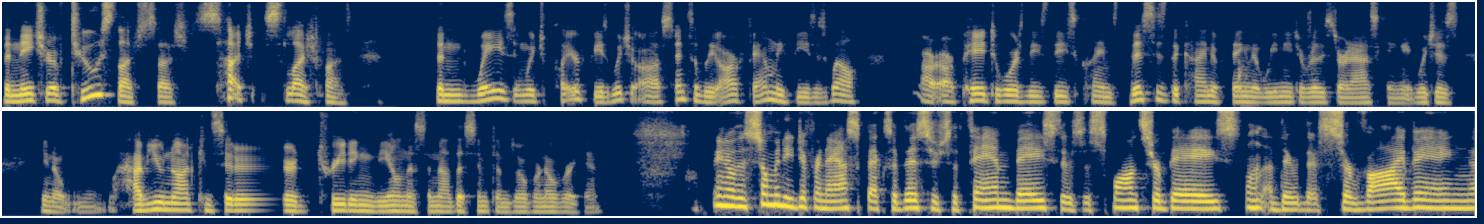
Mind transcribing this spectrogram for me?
the nature of two slush such such slush funds, the ways in which player fees, which are ostensibly are family fees as well, are, are paid towards these these claims this is the kind of thing that we need to really start asking which is you know have you not considered treating the illness and not the symptoms over and over again you know there's so many different aspects of this. There's the fan base there's a sponsor base there, there's surviving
